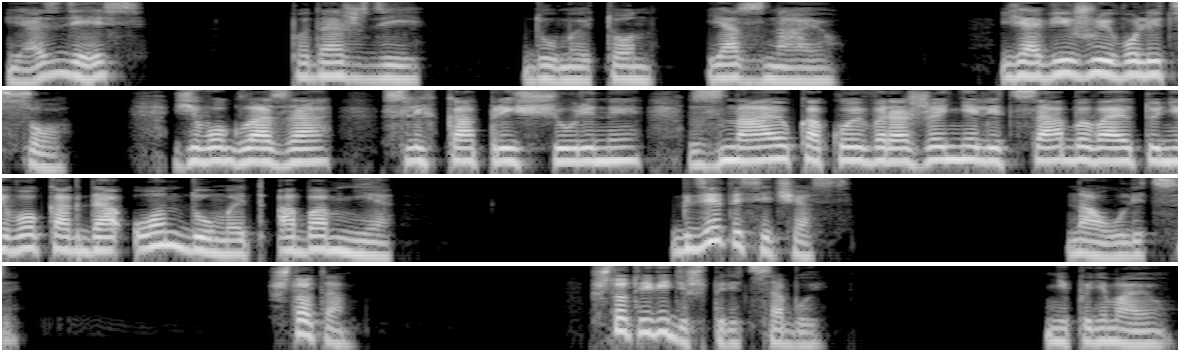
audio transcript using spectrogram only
Я здесь. Подожди, думает он, я знаю. Я вижу его лицо. Его глаза слегка прищурены, знаю, какое выражение лица бывает у него, когда он думает обо мне. «Где ты сейчас?» «На улице». «Что там?» «Что ты видишь перед собой?» «Не понимаю,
